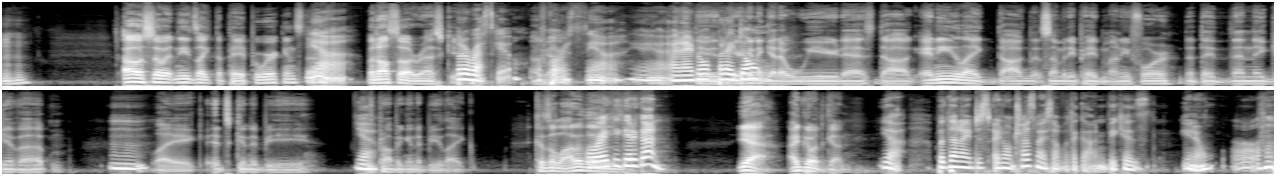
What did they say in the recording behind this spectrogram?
Mm-hmm. Oh, so it needs like the paperwork and stuff. Yeah, but also a rescue. but a rescue, of course. Yeah, yeah, yeah. And I don't, Dude, but I you're don't. gonna get a weird ass dog. Any like dog that somebody paid money for that they then they give up, mhm. like it's gonna be Yeah. it's probably gonna be like because a lot of those. Or I could get a gun. yeah, I'd go with the gun. Yeah, but then I just I don't trust myself with a gun because you know.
